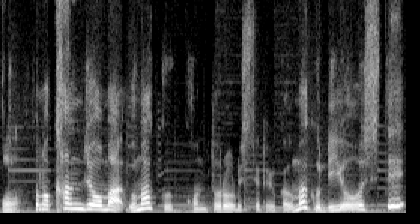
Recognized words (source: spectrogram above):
その感情をまあうまくコントロールしてというかうまく利用して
